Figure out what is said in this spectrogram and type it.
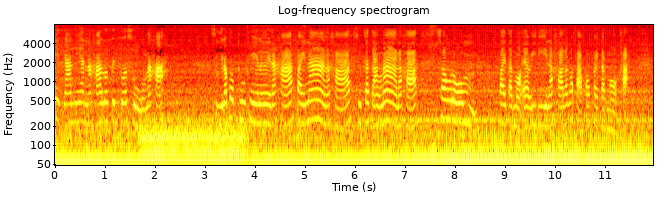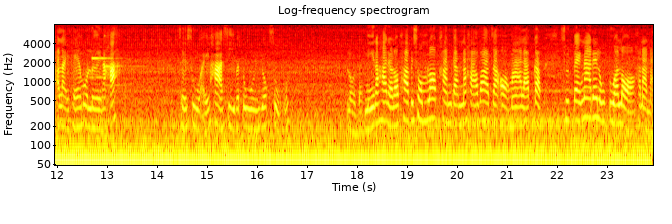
นิทงานเนียนนะคะรถเป็นตัวสูงนะคะ สีระบบ 2K เลยนะคะ ไฟหน้านะคะชุดกระจังหน้านะคะ ช่องลม ไฟตัดหมอก LED นะคะ แล้วก็ฝาครอบไฟตัดหมอกค่ะ อะไหล่แท้หมดเลยนะคะ สวยๆ ค่ะสีประตูยกสูง โหลดแบบนี้นะคะ เดี๋ยวเราพาไปชมรอบคันกันนะคะ ว่าจะออกมารับกับชุดแปลงหน้าได้ลงตัวหล่อขนาดไหน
